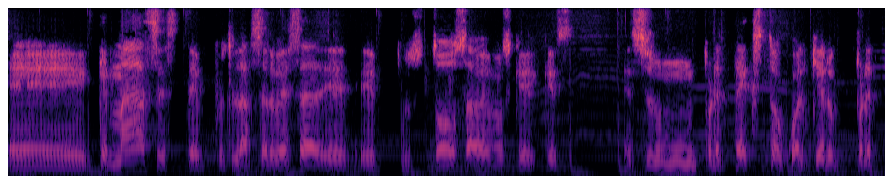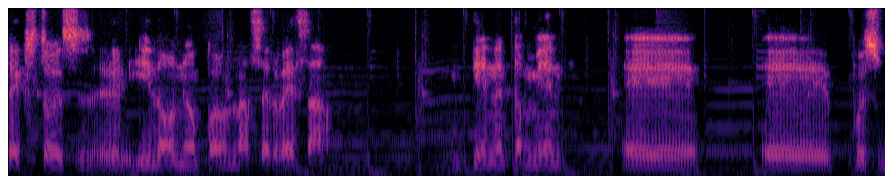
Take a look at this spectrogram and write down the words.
¿Qué más? Este, pues la cerveza, pues todos sabemos que, es, es, un pretexto, cualquier pretexto es idóneo para una cerveza. Tiene también eh, eh, pues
